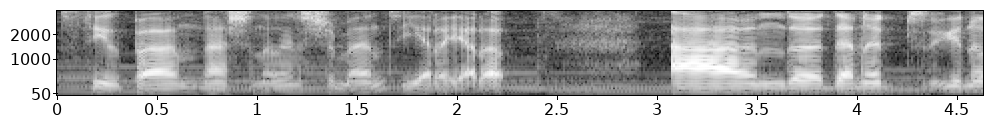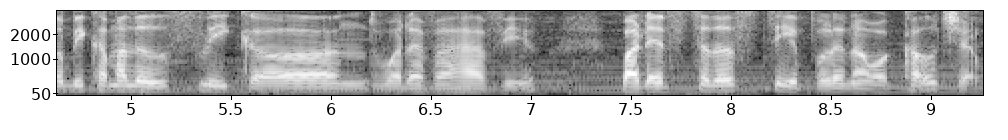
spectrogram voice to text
steel pan, national instrument, yada yada. And uh, then it, you know, become a little sleeker and whatever have you. But it's still a staple in our culture.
